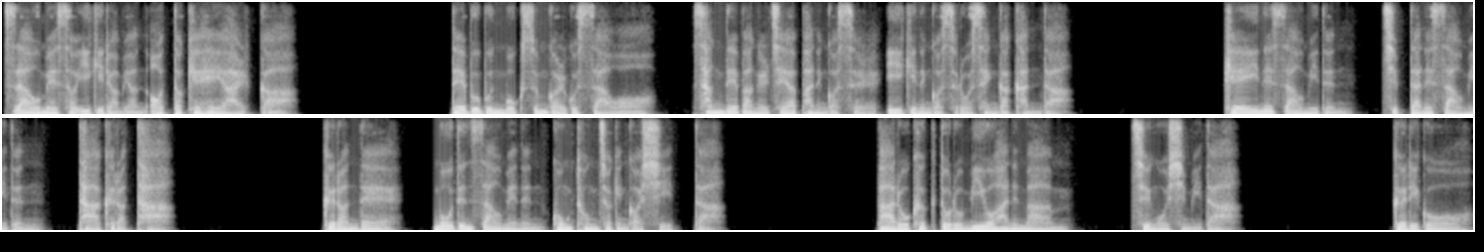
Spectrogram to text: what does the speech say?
싸움에서 이기려면 어떻게 해야 할까? 대부분 목숨 걸고 싸워 상대방을 제압하는 것을 이기는 것으로 생각한다. 개인의 싸움이든 집단의 싸움이든 다 그렇다. 그런데 모든 싸움에는 공통적인 것이 있다. 바로 극도로 미워하는 마음, 증오심이다. 그리고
